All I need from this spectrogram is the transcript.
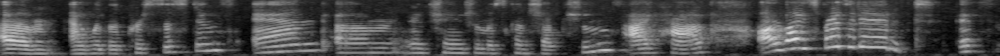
um, and with the persistence and um, and change the misconceptions, I have our vice president. It's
